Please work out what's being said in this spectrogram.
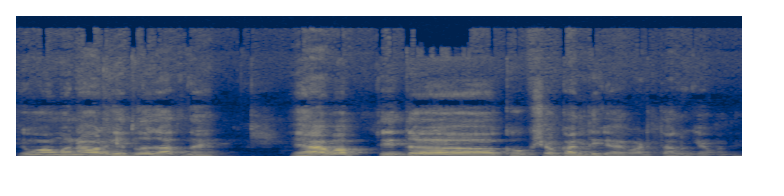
किंवा मनावर घेतलं जात नाही. ह्या बाबतीत खूप शोकांतिक आहे वाट तालुक्यामध्ये.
